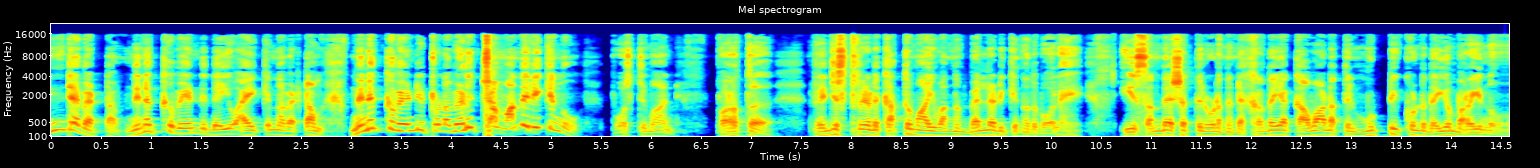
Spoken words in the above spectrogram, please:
നിന്റെ വെട്ടം. നിനക്ക് വേണ്ടി ദൈവം അയക്കുന്ന വെട്ടം. നിനക്ക് വേണ്ടിയിട്ടുള്ള വെളിച്ചം വന്നിരിക്കുന്നു. പോസ്റ്റ്മാൻ പുറത്ത് രജിസ്ട്രേഡ് കത്തുമായി വന്ന് ബെല്ലടിക്കുന്നത് പോലെ ഈ സന്ദേശത്തിലൂടെ നിന്റെ ഹൃദയ കവാടത്തിൽ മുട്ടിക്കൊണ്ട് ദൈവം പറയുന്നു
